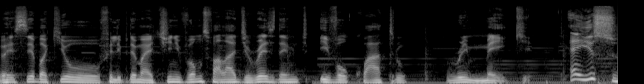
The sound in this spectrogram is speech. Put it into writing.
eu recebo aqui o Felipe De Martini, vamos falar de Resident Evil 4 Remake. É isso.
